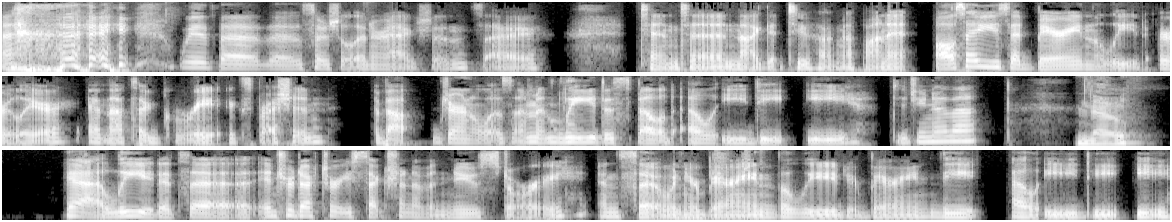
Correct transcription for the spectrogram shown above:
with uh, the social interactions, I tend to not get too hung up on it. Also, you said burying the lead earlier, and that's a great expression about journalism. And lead is spelled L E D E. Did you know that? No. Yeah, lead. It's a introductory section of a news story. And so when you're burying the lead, you're burying the L E D E.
